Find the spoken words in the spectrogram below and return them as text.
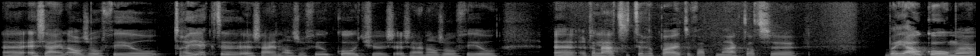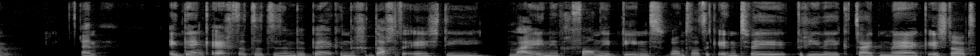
Uh, er zijn al zoveel trajecten, er zijn al zoveel coaches, er zijn al zoveel uh, relatietherapeuten. Wat maakt dat ze bij jou komen? En ik denk echt dat dat een beperkende gedachte is die mij in ieder geval niet dient. Want wat ik in twee, drie weken tijd merk, is dat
